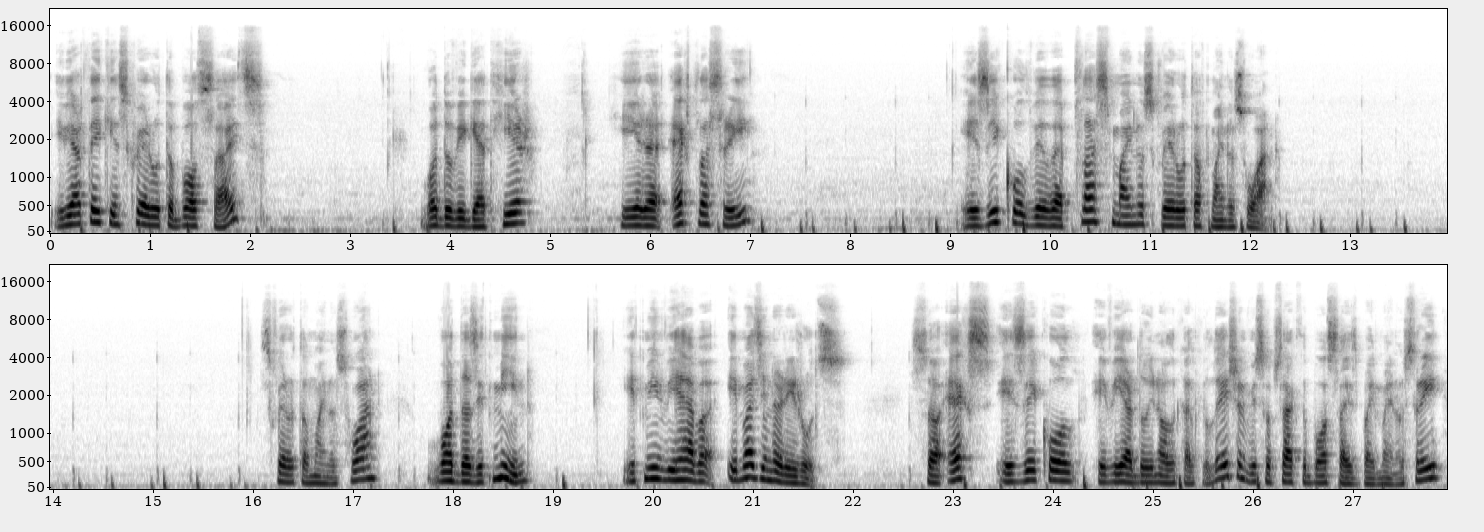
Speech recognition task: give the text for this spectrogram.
If we are taking square root of both sides, what do we get here? Here uh, x plus 3 is equal with a plus minus square root of minus 1. Square root of minus 1. What does it mean? It means we have uh, imaginary roots. So x is equal, if we are doing all the calculation, we subtract both sides by minus 3.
